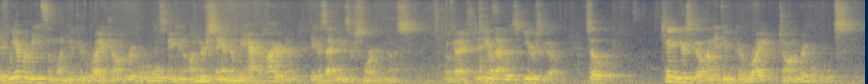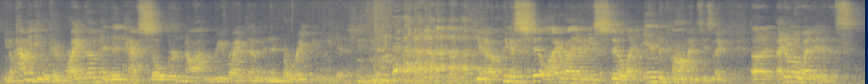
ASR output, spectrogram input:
if we ever meet someone who can write John Ripper rules and can understand them, we have to hire them because that means they're smarter than us. Okay? And you know, that was years ago. So 10 years ago, how many people could write John Ripper rules? You know, how many people could write them and then have Solar not rewrite them and then berate you did? You know, because still, I write him and he's still like in the comments, he's like, uh, I don't know why they did this.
